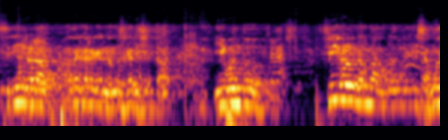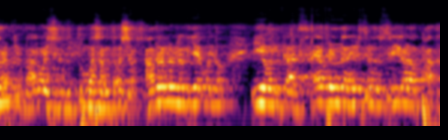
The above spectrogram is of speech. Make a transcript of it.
ಶ್ರೀಗಳ ಪಾದಕರಿಗೆ ನಮಸ್ಕರಿಸುತ್ತಾ ಈ ಒಂದು ಶ್ರೀಗಳು ನಮ್ಮ ಒಂದು ಈ ಸಮಾರಂಭಕ್ಕೆ ಭಾಗವಹಿಸಿರೋದು ತುಂಬ ಸಂತೋಷ. ಅದರಲ್ಲೂ ನನಗೆ ಒಂದು ಈ ಒಂದು ಕ, ಸಾಹೇಬರಿಂದ ನಡೆಸಿರೋದು ಶ್ರೀಗಳ ಪಾತ್ರ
